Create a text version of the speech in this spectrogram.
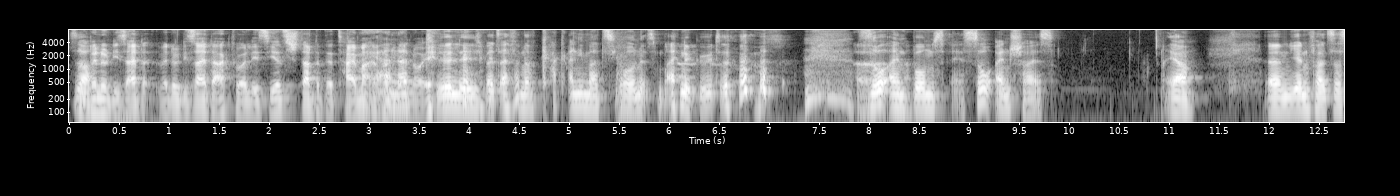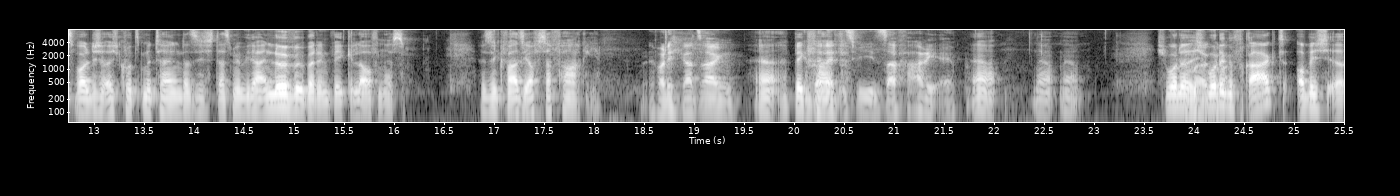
So. wenn du, die Seite, wenn du die Seite aktualisierst, startet der Timer einfach ja, wieder neu. Natürlich, weil es einfach eine Kackanimation ist, meine Güte. so ein Bums, ey, so ein Scheiß. Ja, ähm, jedenfalls, das wollte ich euch kurz mitteilen, dass, ich, dass mir wieder ein Löwe über den Weg gelaufen ist. Wir sind quasi auf Safari. Wollte ich gerade sagen. Ja, Big Internet Five. ist wie Safari, ey. Ja, ja, ja. Ich wurde, ich wurde gefragt, ob ich, äh,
